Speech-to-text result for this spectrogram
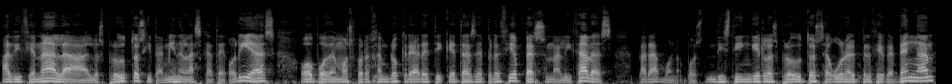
adicional a los productos y también a las categorías, o podemos, por ejemplo, crear etiquetas de precio personalizadas para, bueno, pues distinguir los productos según el precio que tengan,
